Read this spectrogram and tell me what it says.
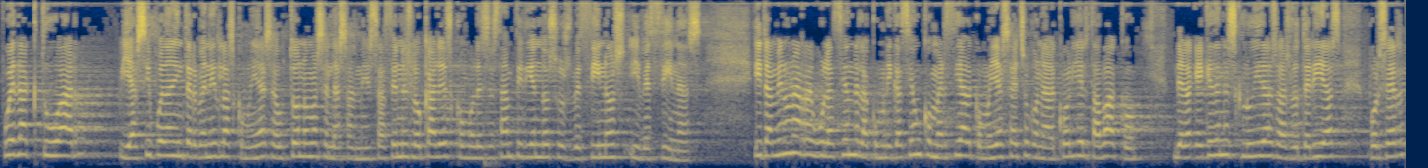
pueda actuar y así puedan intervenir las comunidades autónomas en las administraciones locales como les están pidiendo sus vecinos y vecinas. Y también una regulación de la comunicación comercial, como ya se ha hecho con el alcohol y el tabaco, de la que queden excluidas las loterías por ser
